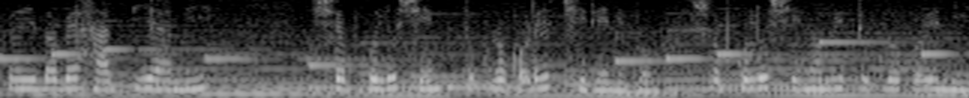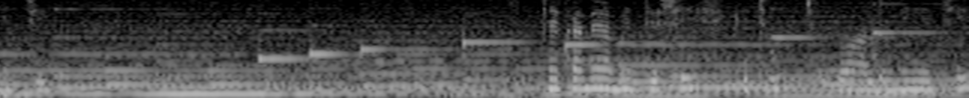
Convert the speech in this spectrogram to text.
তো এইভাবে হাত দিয়ে আমি সবগুলো শিম টুকরো করে ছিঁড়ে নিব। সবগুলো শিম আমি টুকরো করে নিয়েছি। এখানে আমি দেশি কিছু ছোট আলু নিয়েছি।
